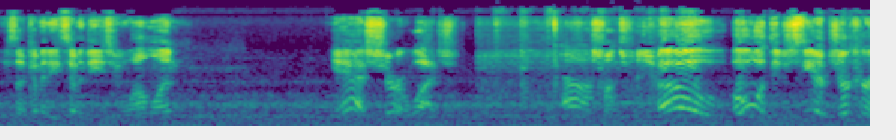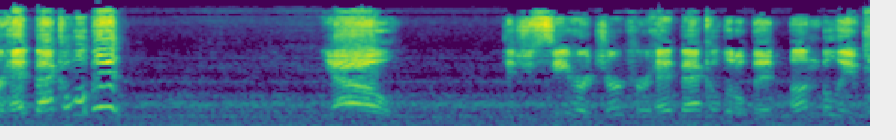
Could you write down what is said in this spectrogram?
He's like, I'm gonna eat some of these. You want one? Yeah, sure. Watch. Oh, This one's for you. Oh, oh, did you see her jerk her head back a little bit? Yo. Did you see her jerk her head back a little bit? Unbelievable.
